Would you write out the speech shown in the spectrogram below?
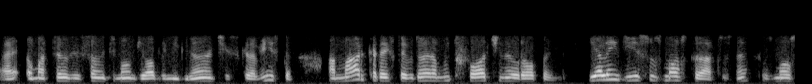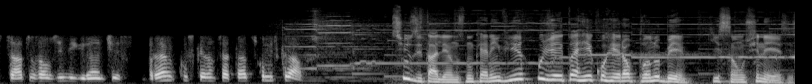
é uma transição entre mão de obra imigrante e escravista, a marca da escravidão era muito forte na Europa ainda. E além disso, os maus tratos, né? Os maus tratos aos imigrantes brancos que eram tratados como escravos. Se os italianos não querem vir, o jeito é recorrer ao plano B, que são os chineses.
